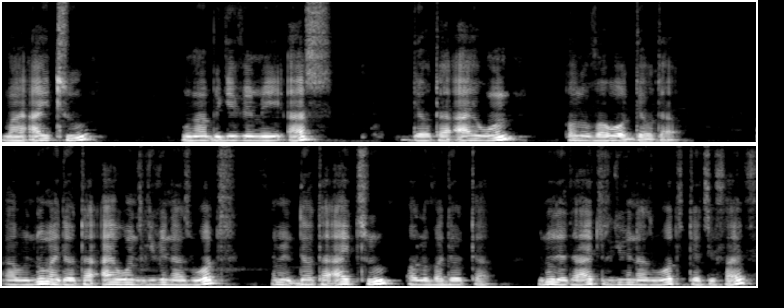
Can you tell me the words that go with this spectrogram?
my i2 will now be giving me as delta i1 all over what? Delta. I will know my delta i1 is given as what? I mean delta i2 all over delta we know delta i2 is given as what? 35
